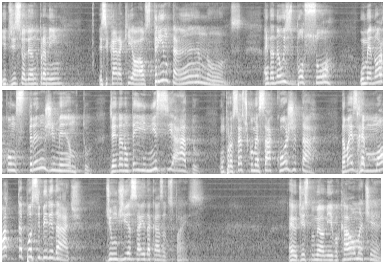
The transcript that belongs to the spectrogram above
e disse olhando para mim, esse cara aqui, ó, aos 30 anos, ainda não esboçou o menor constrangimento de ainda não ter iniciado um processo de começar a cogitar da mais remota possibilidade de um dia sair da casa dos pais. Aí eu disse para o meu amigo: calma, tia,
